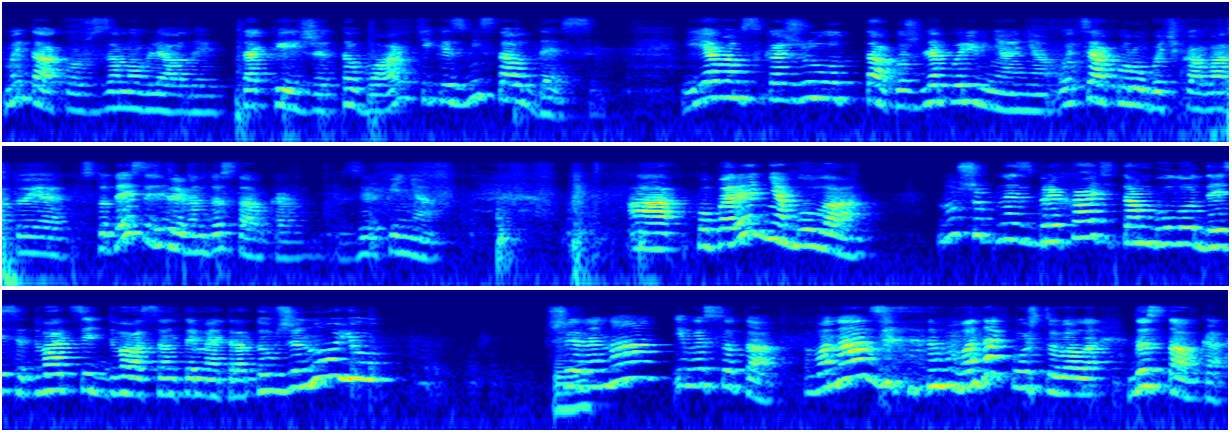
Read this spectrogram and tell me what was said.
ми також замовляли такий же товар, тільки з міста Одеси. І я вам скажу також для порівняння: оця коробочка вартує 110 гривень доставка з Ірпіня. А попередня була, ну, щоб не збрехати, там було десь 22 см довжиною, ширина і висота. Вона, вона коштувала доставка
